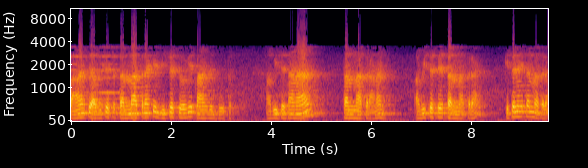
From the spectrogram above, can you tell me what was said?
पाँच अविशेष तन्मात्रा के विशेष हो गए पाँच भूत। अविशेषाणाम तन्मात्राणाम अविशेष तन्मात्रा। कितने हैं तन्मात्रा?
